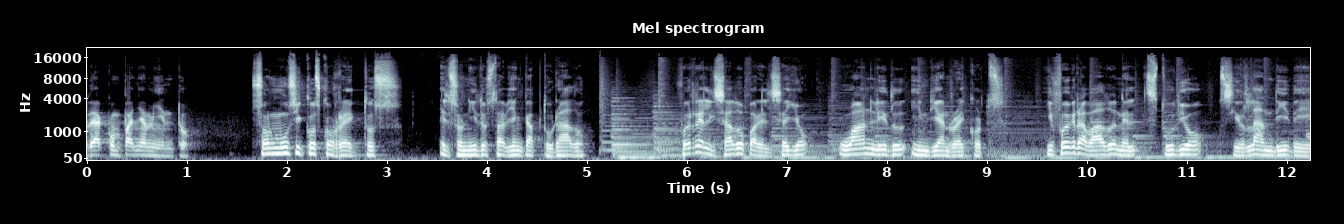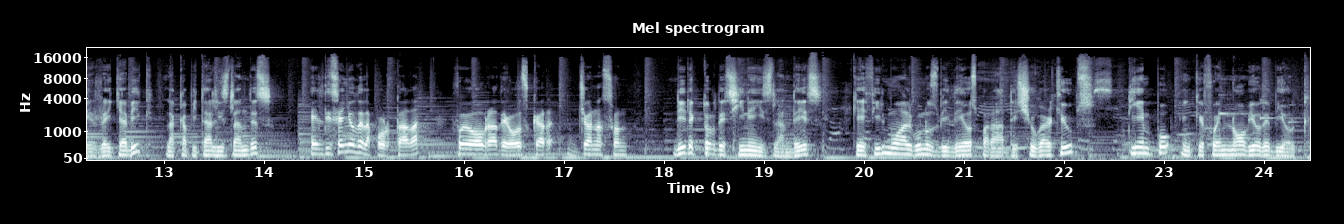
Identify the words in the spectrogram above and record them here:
De acompañamiento. Son músicos correctos, el sonido está bien capturado. Fue realizado para el sello One Little Indian Records y fue grabado en el estudio Sirlandi de Reykjavik, la capital islandesa. El diseño de la portada fue obra de Oscar Jonasson, director de cine islandés, que filmó algunos videos para The Sugar Cubes, tiempo en que fue novio de Björk.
